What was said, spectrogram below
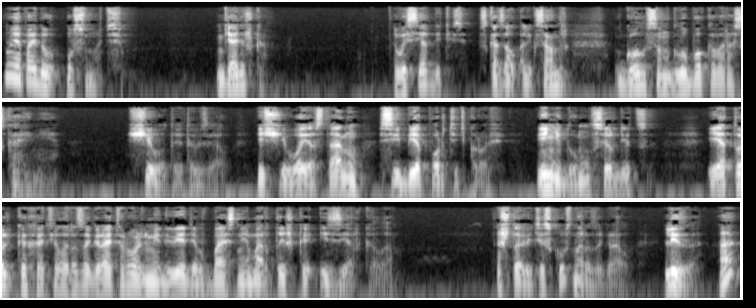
Ну, я пойду уснуть. Дядюшка, вы сердитесь, сказал Александр голосом глубокого раскаяния. С чего ты это взял? Из чего я стану себе портить кровь? И не думал сердиться. Я только хотел разыграть роль медведя в басне «Мартышка и зеркало». Что, ведь искусно разыграл? Лиза, а?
